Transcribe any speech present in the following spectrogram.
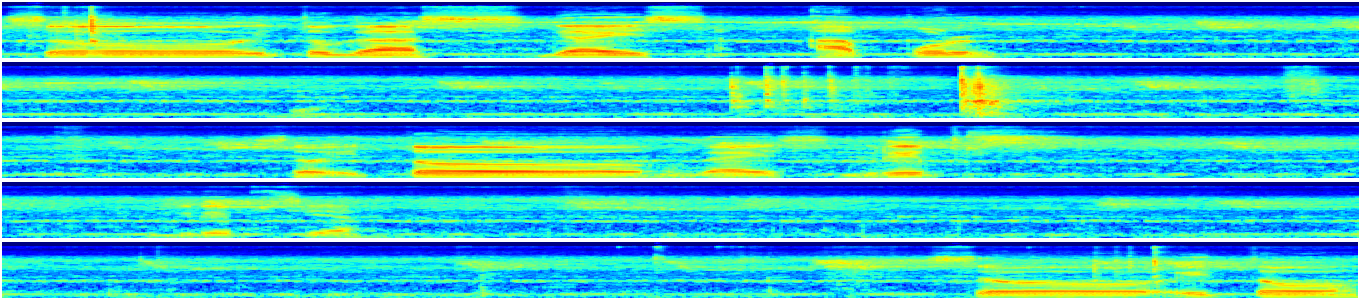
So ito guys, guys, apple. So ito guys, grapes. Grapes ya. So ito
